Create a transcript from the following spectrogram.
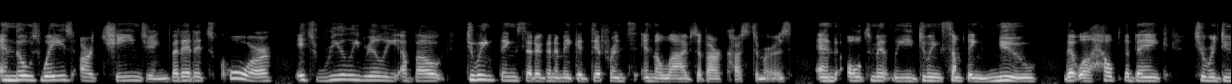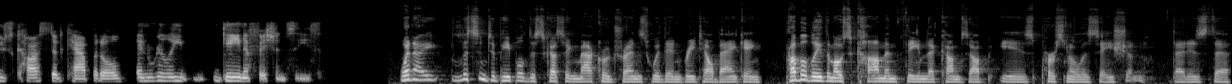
And those ways are changing. But at its core, it's really, really about doing things that are going to make a difference in the lives of our customers and ultimately doing something new that will help the bank to reduce cost of capital and really gain efficiencies. When I listen to people discussing macro trends within retail banking, probably the most common theme that comes up is personalization. That is the,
